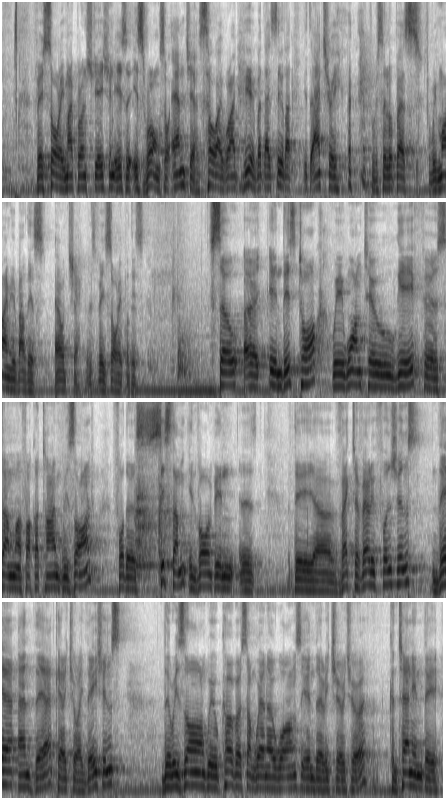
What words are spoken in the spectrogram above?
very sorry, my pronunciation is, is wrong, so Amcha, so I write here, but I see that it's actually Professor Lopez to remind me about this. Amcha, I was very sorry for this. So uh, in this talk, we want to give uh, some uh, time result for the system involving uh, the uh, vector value functions, their and their characterizations, the result will cover some well-known ones in the literature containing the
